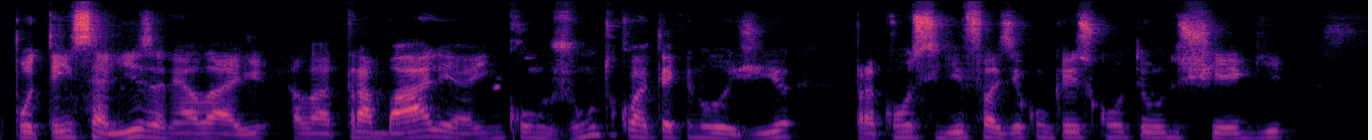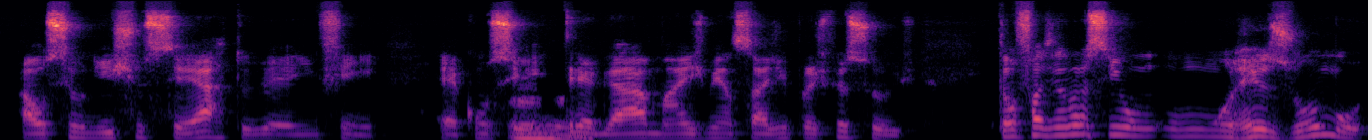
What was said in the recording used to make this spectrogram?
potencializa, né? ela, ela trabalha em conjunto com a tecnologia para conseguir fazer com que esse conteúdo chegue ao seu nicho certo, é, enfim, é, conseguir uhum. entregar mais mensagem para as pessoas. Então, fazendo assim um, um, resumo,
